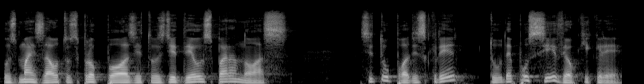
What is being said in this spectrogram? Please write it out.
os mais altos propósitos de Deus para nós. Se tu podes crer, tudo é possível que crê.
